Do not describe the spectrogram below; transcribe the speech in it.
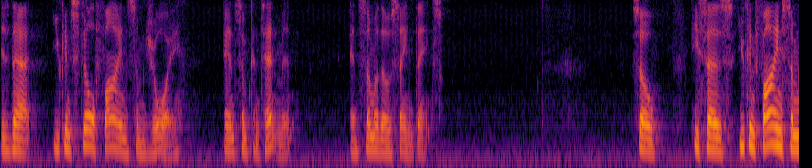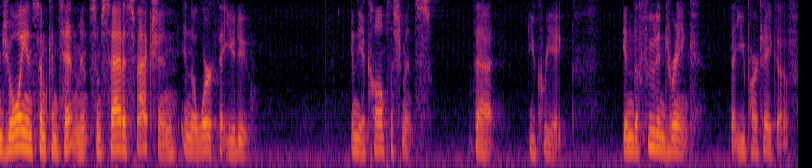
is that you can still find some joy and some contentment in some of those same things. So he says, you can find some joy and some contentment, some satisfaction in the work that you do, in the accomplishments that you create, in the food and drink that you partake of,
